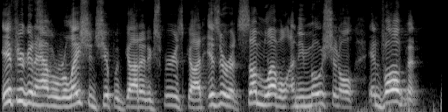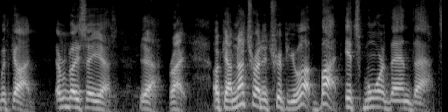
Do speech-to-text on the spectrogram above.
If you're going to have a relationship with God and experience God, is there at some level an emotional involvement with God? Everybody say yes. Yeah, right. Okay, I'm not trying to trip you up, but it's more than that.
